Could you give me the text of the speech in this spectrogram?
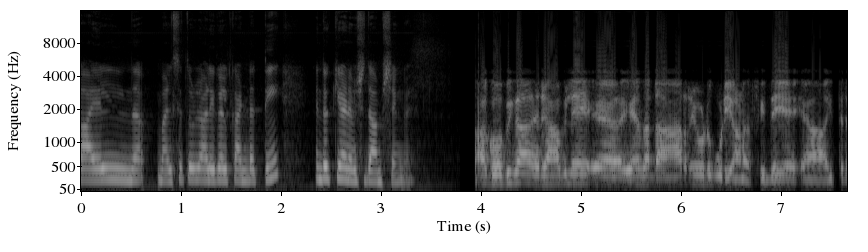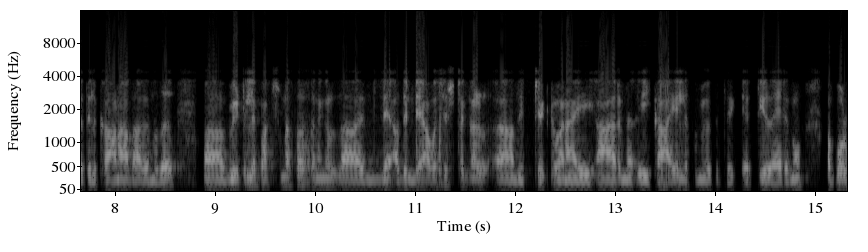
കായലിൽ നിന്ന് മത്സ്യത്തൊഴിലാളികൾ കണ്ടെത്തി. എന്തൊക്കെയാണ് വിശദാംശങ്ങൾ? ആ ഗോപിക രാവിലെ ഏതാണ്ട് ആറരയോട് കൂടിയാണ് ഫിദയെ ഇത്തരത്തിൽ കാണാതാകുന്നത്. വീട്ടിലെ ഭക്ഷണ സാധനങ്ങൾ അതിന്റെ- അവശിഷ്ടങ്ങൾ നിക്ഷേപിക്കുവാനായി ആറിന് ഈ കായലിന്റെ സമീപത്തേക്ക് എത്തിയതായിരുന്നു. അപ്പോൾ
